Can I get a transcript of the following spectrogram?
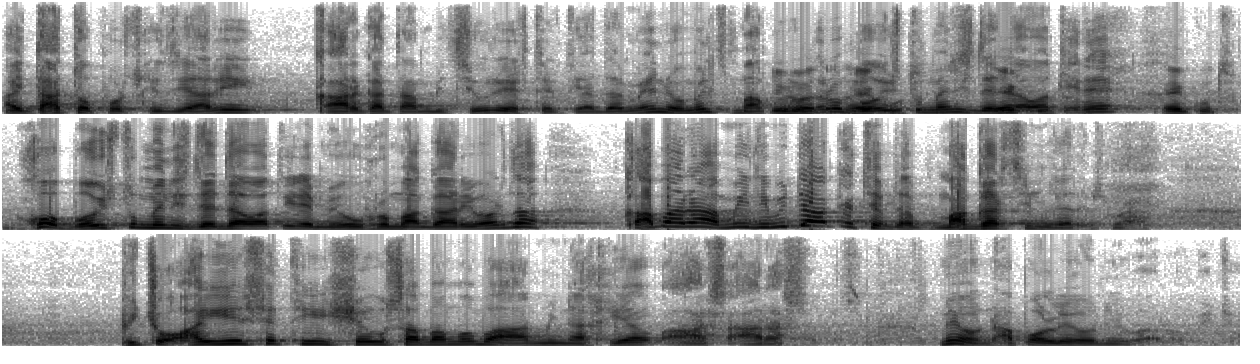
აი დათო ფორცხიძე არის კარგად ამბიციური ერთ-ერთი ადამიანი, რომელიც მაყურებდა რომ Boys to Men-ის დედავატირე. ეკუთვნის. ხო, Boys to Men-ის დედავატირე მე უფრო მაგარი ვარ და კაბარა, მიდი, მიდი აკეთებ და მაგარ სიმღერებს, მაგრამ ბიჭო, აი ესეთი შეუსაბამობა არ მინახია არს არასოდეს. მეო ნაპოლეონი ვარო, ბიჭო.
